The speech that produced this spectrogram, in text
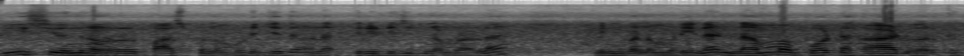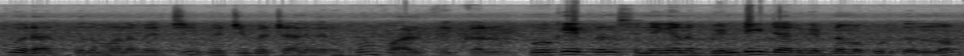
பிசி வந்து நம்மளால் பாஸ் பண்ண முடிஞ்சுது. ஆனால் த்ரீ டிஜிட் நம்மளால் வின் பண்ண முடியல. நம்ம போட்ட ஹார்ட் ஒர்க்குக்கு ஒரு அற்புதமான வெற்றி. வெற்றி பெற்ற அனைவருக்கும் வாழ்த்துக்கள். ஓகே ஃப்ரெண்ட்ஸ் இன்றைக்கான பெண்டிங் டார்கெட் நம்ம கொடுத்துருந்தோம்.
